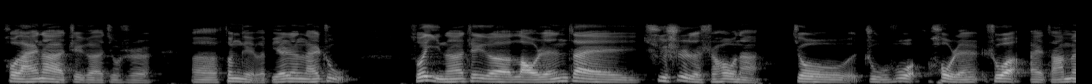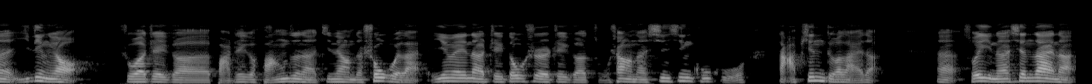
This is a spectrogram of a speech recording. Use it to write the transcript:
后来呢这个就是。呃，分给了别人来住，所以呢，这个老人在去世的时候呢，就嘱咐后人说：“哎，咱们一定要说这个把这个房子呢，尽量的收回来，因为呢，这都是这个祖上呢辛辛苦苦打拼得来的，呃，所以呢，现在呢，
